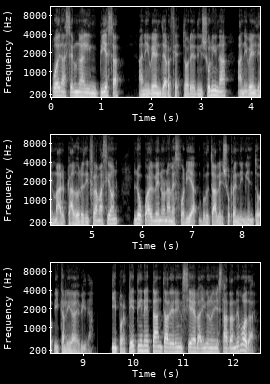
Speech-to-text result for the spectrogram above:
pueden hacer una limpieza a nivel de receptores de insulina, a nivel de marcadores de inflamación, lo cual ven una mejoría brutal en su rendimiento y calidad de vida. ¿Y por qué tiene tanta adherencia el ayuno y está tan de moda?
